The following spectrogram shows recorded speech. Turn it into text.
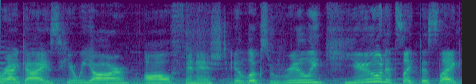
Alright guys, here we are, all finished. It looks really cute. It's like this like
